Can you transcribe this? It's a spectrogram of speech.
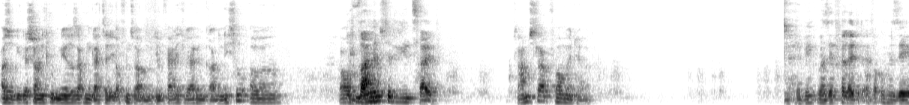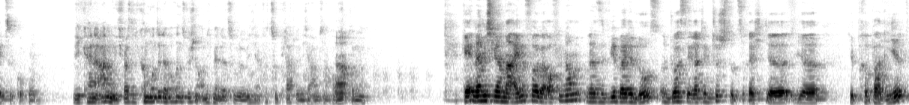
Also geht erstaunlich gut, mehrere Sachen gleichzeitig offen zu haben. Mit dem Fertigwerden gerade nicht so, aber Und wann nimmst du dir die Zeit? Samstag Vormittag. Ja, da bin ich mal sehr verleitet, einfach um eine Serie zu gucken. Nee, keine Ahnung. Ich weiß, ich komme unter der Woche inzwischen auch nicht mehr dazu. Da bin ich einfach zu platt, wenn ich abends nach Hause Ja. komme. Ich erinnere mich, wir haben mal eine Folge aufgenommen und dann sind wir beide los und du hast dir gerade den Tisch so zurecht hier, hier, hier präpariert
